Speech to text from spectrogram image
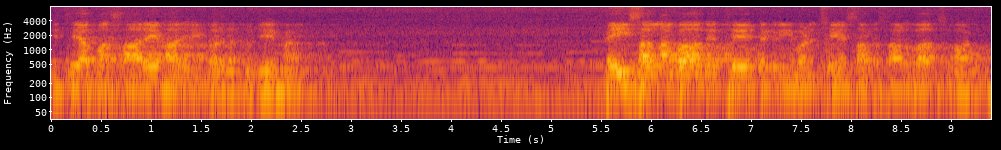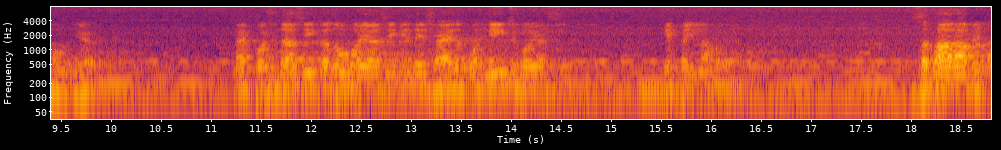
ਜਿੱਥੇ ਆਪਾਂ ਸਾਰੇ ਹਾਜ਼ਰੀ ਭਰਨ ਪੁੱਜੇ ਹਾਂ। ਕਈ ਸਾਲਾਂ ਬਾਅਦ ਇੱਥੇ ਤਕਰੀਬਨ 6-7 ਸਾਲ ਬਾਅਦ ਸਮਾਗਮ ਹੋ ਰਿਹਾ ਮੈਂ ਪੁੱਛਦਾ ਸੀ, ਕਦੋਂ ਹੋਇਆ ਸੀ? ਕਹਿੰਦੇ ਸ਼ਾਇਦ 19 ਚ ਹੋਇਆ ਸੀ ਕਿ ਪਹਿਲਾਂ ਹੋਇਆ। 17 ਵਿੱਚ।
